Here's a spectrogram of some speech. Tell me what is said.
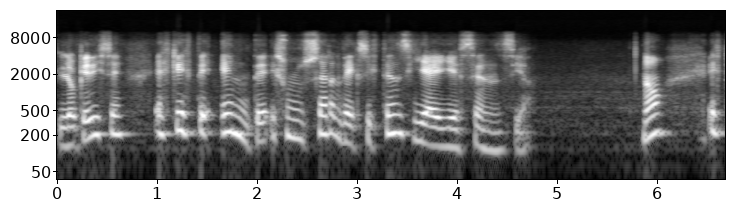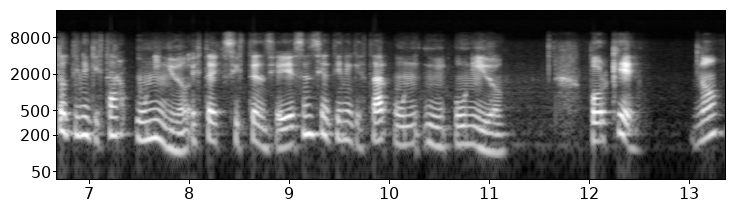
lo que dice es que este ente es un ser de existencia y esencia. ¿No? Esto tiene que estar unido, esta existencia y esencia tiene que estar unido. ¿Por qué? ¿No?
